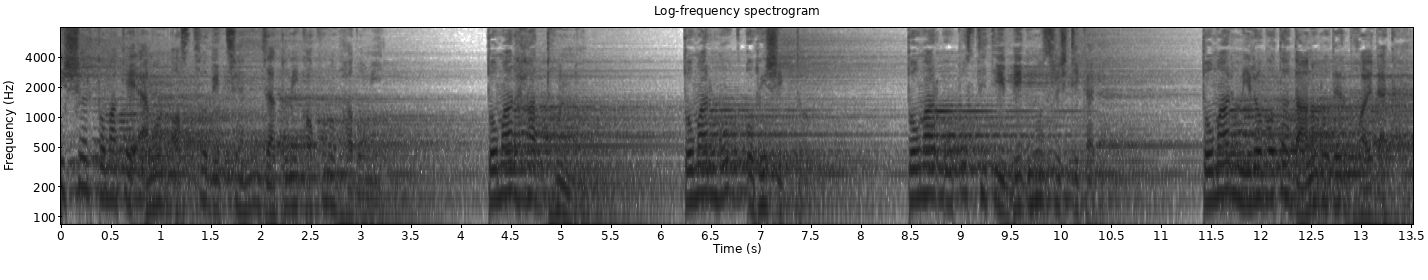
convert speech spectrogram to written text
ঈশ্বর তোমাকে এমন অস্ত্র দিচ্ছেন যা তুমি কখনো ভাবনি। তোমার হাত ধন্য। তোমার মুখ অভিষিক্ত। তোমার উপস্থিতি বিঘ্ন সৃষ্টিকারী। তোমার নীরবতা দানবদের ভয় দেখায়।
